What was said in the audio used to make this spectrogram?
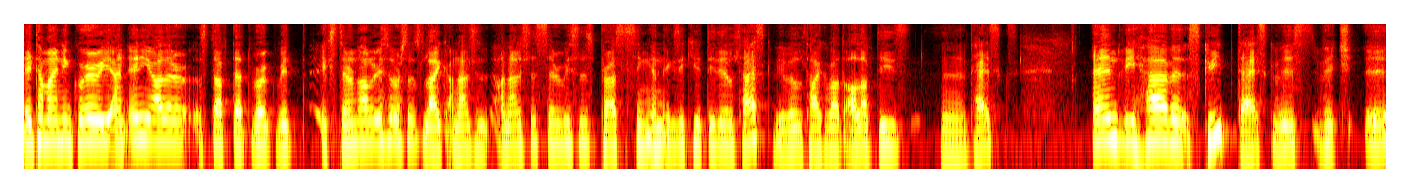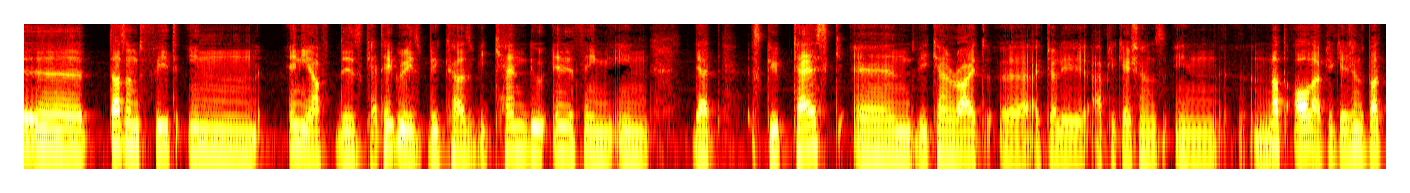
data mining query and any other stuff that work with external resources like analysis, analysis services, processing and execute DDL task. We will talk about all of these uh, tasks. And we have a script task with, which uh, doesn't fit in any of these categories because we can do anything in that script task and we can write uh, actually applications in not all applications but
